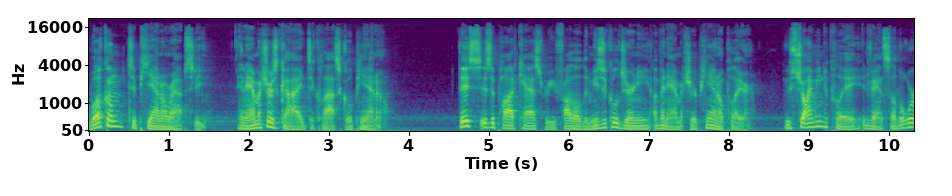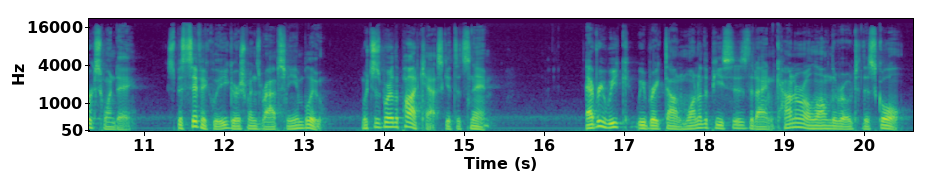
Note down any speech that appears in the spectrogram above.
Welcome to Piano Rhapsody, an amateur's guide to classical piano. This is a podcast where you follow the musical journey of an amateur piano player who's striving to play advanced level works one day, specifically Gershwin's Rhapsody in Blue, which is where the podcast gets its name. Every week, we break down one of the pieces that I encounter along the road to this goal,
